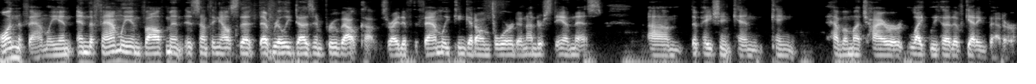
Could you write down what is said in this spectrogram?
on the family and and the family involvement is something else that that really does improve outcomes right? If the family can get on board and understand this um, the patient can can have a much higher likelihood of getting better.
